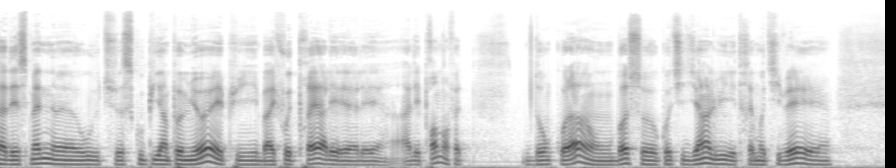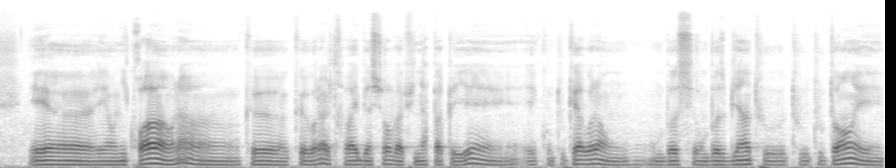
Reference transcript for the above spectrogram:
as des semaines où tu vas se coupiller un peu mieux. Et puis, bah, il faut être prêt à les, à les, prendre, en fait. Donc voilà, on bosse au quotidien. Lui, il est très motivé. Euh, et, on y croit voilà que, voilà le travail bien sûr va finir par payer et, qu'en tout cas voilà on, bosse on bosse bien tout, tout, tout, le temps et,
